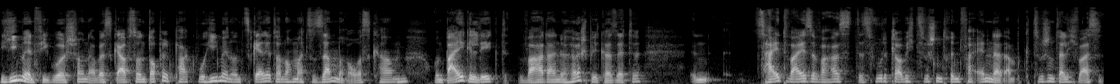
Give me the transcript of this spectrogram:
die He-Man-Figur schon, aber es gab so einen Doppelpack, wo He-Man und Skeletor nochmal zusammen rauskamen mhm. und beigelegt war da eine Hörspielkassette. Zeitweise war es, das wurde glaube ich zwischendrin verändert. Zwischenzeitlich war es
